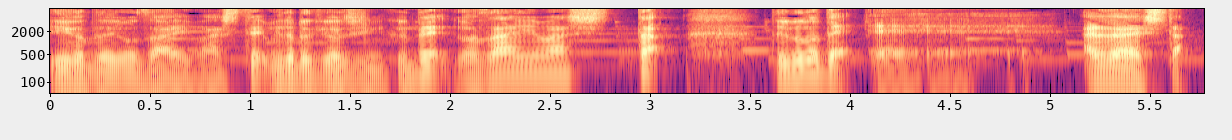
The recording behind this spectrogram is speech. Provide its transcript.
いうことでございまして、ミドル巨人くんでございました。ということで、えー、ありがとうございました。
